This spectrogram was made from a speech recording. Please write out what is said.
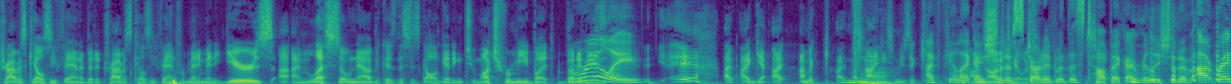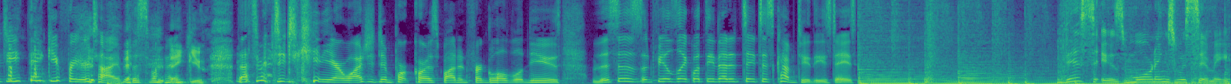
Travis Kelce fan. I've been a Travis Kelce fan for many, many years. I, am less so now because this is all getting too much for me. But, but really, I mean, eh, I, I get. I, am a. I'm a '90s music. Kid. I feel like I'm, i should have started fan, with this so. topic. I really should have. Uh, Reggie, thank you for your time this morning. thank you. That's Reggie Cecchini, our Washington port correspondent for Global News. This is. It feels like what the United States has come to these days. This is Mornings with Simi.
